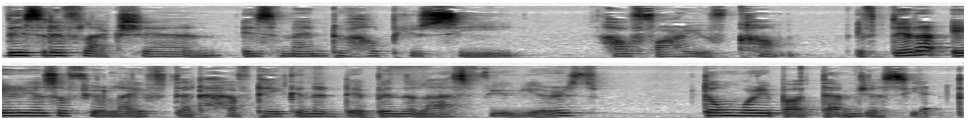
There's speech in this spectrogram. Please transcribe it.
This reflection is meant to help you see how far you've come. If there are areas of your life that have taken a dip in the last few years, don't worry about them just yet.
